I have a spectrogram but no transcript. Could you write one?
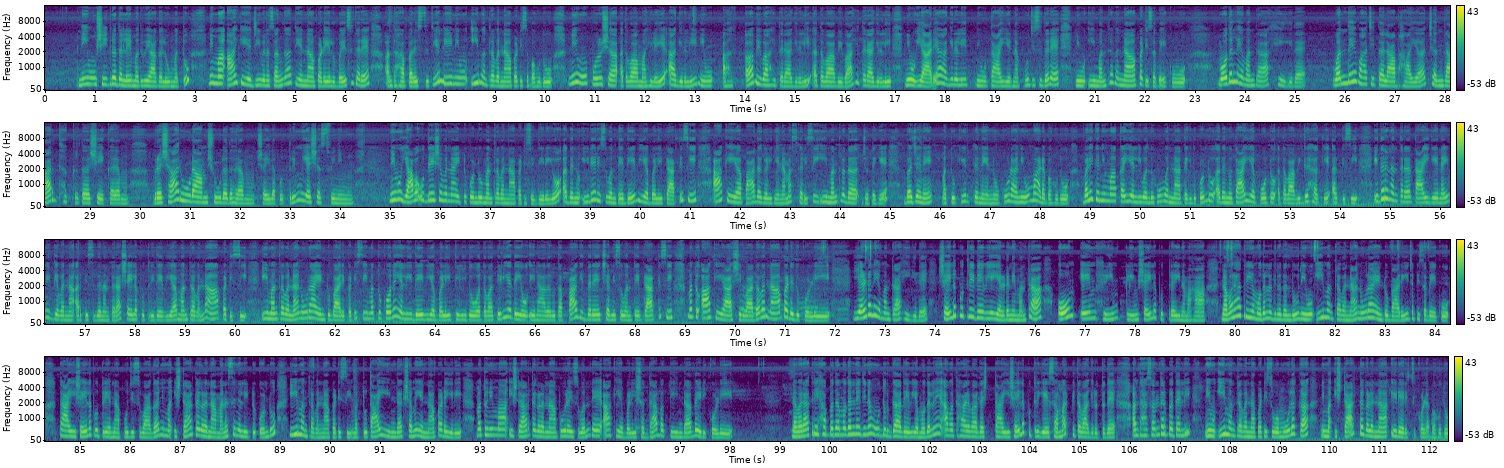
ನೀವು ಶೀಘ್ರದಲ್ಲೇ ಮದುವೆಯಾಗಲು ಮತ್ತು ನಿಮ್ಮ ಆಯ್ಕೆಯ ಜೀವನ ಸಂಗಾತಿಯನ್ನು ಪಡೆಯಲು ಬಯಸಿದರೆ ಅಂತಹ ಪರಿಸ್ಥಿತಿಯಲ್ಲಿ ನೀವು ಈ ಮಂತ್ರವನ್ನು ಪಠಿಸಬಹುದು. ನೀವು ಪುರುಷ ಅಥವಾ ಮಹಿಳೆಯೇ ಆಗಿರಲಿ, ನೀವು ಅವಿವಾಹಿತರಾಗಿರಲಿ ಅಥವಾ ವಿವಾಹಿತರಾಗಿರಲಿ, ನೀವು ಯಾರೇ ಆಗಿರಲಿ, ನೀವು ತಾಯಿಯನ್ನು ಪೂಜಿಸಿದರೆ ನೀವು ಈ ಮಂತ್ರವನ್ನು ಪಠಿಸಬೇಕು. ಮೊದಲನೆಯ ಮಂತ್ರ ಹೀಗಿದೆ. ಒಂದೇ ವಾಚಿತ ಲಾಭಾಯ ಚಂದ್ರಾರ್ಧಕೃತ ಶೇಖರಂ. వృషారూఢాం శూలధరం శైలపుత్రిం యశస్వినిం ನೀವು ಯಾವ ಉದ್ದೇಶವನ್ನು ಇಟ್ಟುಕೊಂಡು ಮಂತ್ರವನ್ನು ಪಠಿಸಿದ್ದೀರಿಯೋ ಅದನ್ನು ಈಡೇರಿಸುವಂತೆ ದೇವಿಯ ಬಳಿ ಪ್ರಾರ್ಥಿಸಿ, ಆಕೆಯ ಪಾದಗಳಿಗೆ ನಮಸ್ಕರಿಸಿ ಈ ಮಂತ್ರದ ಜೊತೆಗೆ ಭಜನೆ ಮತ್ತು ಕೀರ್ತನೆಯನ್ನು ಕೂಡ ನೀವು ಮಾಡಬಹುದು. ಬಳಿಕ ನಿಮ್ಮ ಕೈಯಲ್ಲಿ ಒಂದು ಹೂವನ್ನು ತೆಗೆದುಕೊಂಡು ಅದನ್ನು ತಾಯಿಯ ಫೋಟೋ ಅಥವಾ ವಿಗ್ರಹಕ್ಕೆ ಅರ್ಪಿಸಿ. ಇದರ ನಂತರ ತಾಯಿಗೆ ನೈವೇದ್ಯವನ್ನು ಅರ್ಪಿಸಿದ ನಂತರ ಶೈಲಪುತ್ರಿ ದೇವಿಯ ಮಂತ್ರವನ್ನು ಪಠಿಸಿ. ಈ ಮಂತ್ರವನ್ನು ನೂರ ಎಂಟು ಬಾರಿ ಪಠಿಸಿ ಮತ್ತು ಕೊನೆಯಲ್ಲಿ ದೇವಿಯ ಬಳಿ ತಿಳಿದೋ ಅಥವಾ ತಿಳಿಯದೆಯೋ ಏನಾದರೂ ತಪ್ಪಾಗಿದ್ದರೆ ಕ್ಷಮಿಸುವಂತೆ ಪ್ರಾರ್ಥಿಸಿ ಮತ್ತು ಆಕೆಯ ಆಶೀರ್ವಾದವನ್ನು ಪಡೆದುಕೊಳ್ಳಿ. ಎರಡನೆಯ ಮಂತ್ರ ಹೀಗಿದೆ. ಶೈಲಪುತ್ರಿ ದೇವಿಯ ಎರಡನೇ ಮಂತ್ರ, ಓಂ ಏಂ ಹ್ರೀಂ ಕ್ಲೀಂ ಶೈಲಪುತ್ರೈ ನಮಃ. ನವರಾತ್ರಿಯ ಮೊದಲ ದಿನದಂದು ನೀವು ಈ ಮಂತ್ರವನ್ನು ನೂರ ಎಂಟು ಬಾರಿ ಜಪಿಸಬೇಕು. ತಾಯಿ ಶೈಲಪುತ್ರಿಯನ್ನು ಪೂಜಿಸುವಾಗ ನಿಮ್ಮ ಇಷ್ಟಾರ್ಥಗಳನ್ನು ಮನಸ್ಸಿನಲ್ಲಿಟ್ಟುಕೊಂಡು ಈ ಮಂತ್ರವನ್ನು ಪಠಿಸಿ ಮತ್ತು ತಾಯಿಯಿಂದ ಕ್ಷಮೆಯನ್ನು ಪಡೆಯಿರಿ. ಮತ್ತು ನಿಮ್ಮ ಇಷ್ಟಾರ್ಥಗಳನ್ನು ಪೂರೈಸುವಂತೆ ಆಕೆಯ ಬಳಿ ಶ್ರದ್ಧಾಭಕ್ತಿಯಿಂದ ಬೇಡಿಕೊಳ್ಳಿ. ನವರಾತ್ರಿ ಹಬ್ಬದ ಮೊದಲನೇ ದಿನವು ದುರ್ಗಾದೇವಿಯ ಮೊದಲನೇ ಅವತಾರವಾದ ತಾಯಿ ಶೈಲಪುತ್ರಿಗೆ ಸಮರ್ಪಿತವಾಗಿರುತ್ತದೆ. ಅಂತಹ ಸಂದರ್ಭದಲ್ಲಿ ನೀವು ಈ ಮಂತ್ರವನ್ನು ಪಠಿಸುವ ಮೂಲಕ ನಿಮ್ಮ ಇಷ್ಟಾರ್ಥಗಳನ್ನು ಈಡೇರಿಸಿಕೊಳ್ಳಬಹುದು.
